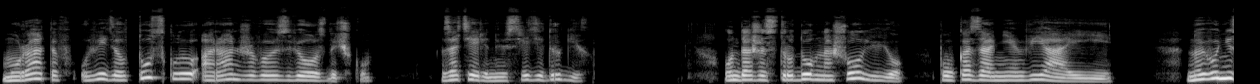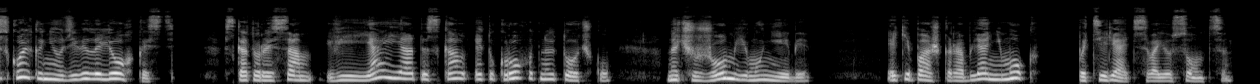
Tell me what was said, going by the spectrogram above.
Муратов увидел тусклую оранжевую звездочку, затерянную среди других. Он даже с трудом нашел ее по указаниям Виаи, но его нисколько не удивила легкость, с которой сам Вияя отыскал эту крохотную точку на чужом ему небе. Экипаж корабля не мог потерять свое солнце.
